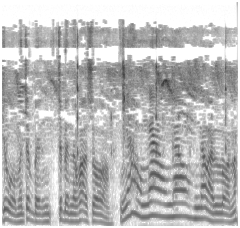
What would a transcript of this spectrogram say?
chứ 我们这边这边的话说，ngao ngao ngao ngao là lòn đó.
